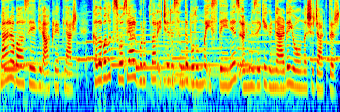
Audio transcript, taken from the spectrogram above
Merhaba sevgili akrepler. Kalabalık sosyal gruplar içerisinde bulunma isteğiniz önümüzdeki günlerde yoğunlaşacaktır.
